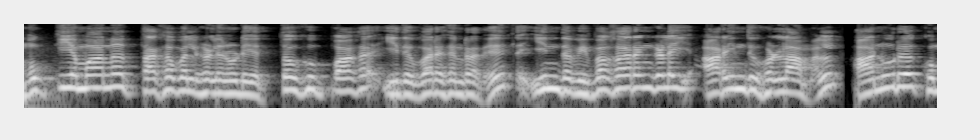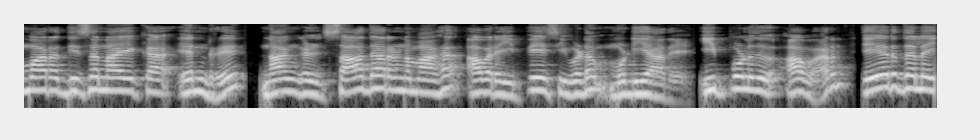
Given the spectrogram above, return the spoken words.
முக்கியமான தகவல்களினுடைய தொகுப்பாக இது வருகின்றது. இந்த விவகாரங்களை அறிந்து கொள்ளாமல் அனுர குமார திசநாயக்கா என்று நாங்கள் சாதாரணமாக அவரை பேசிவிட முடியாது. இப்போ இப்பொழுது அவர் தேர்தலை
